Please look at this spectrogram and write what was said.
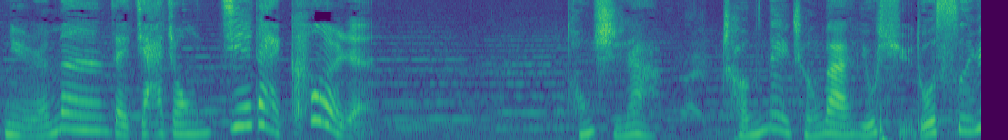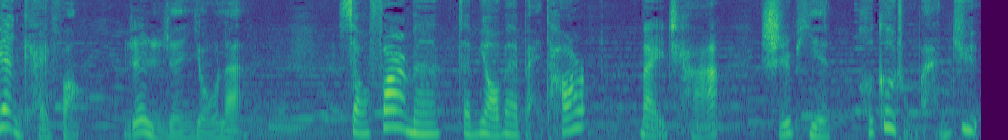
女人们在家中接待客人。同时啊，城内城外有许多寺院开放，任人游览。小贩儿们在庙外摆摊儿，卖茶、食品和各种玩具。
